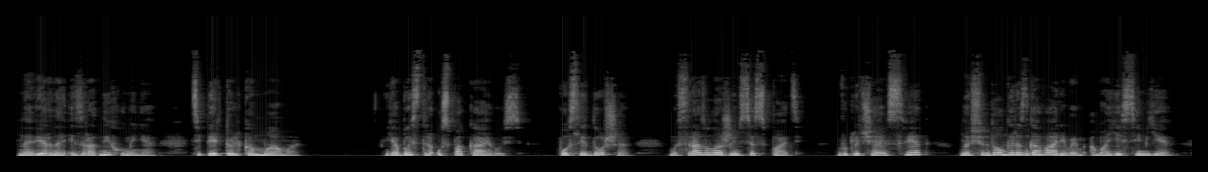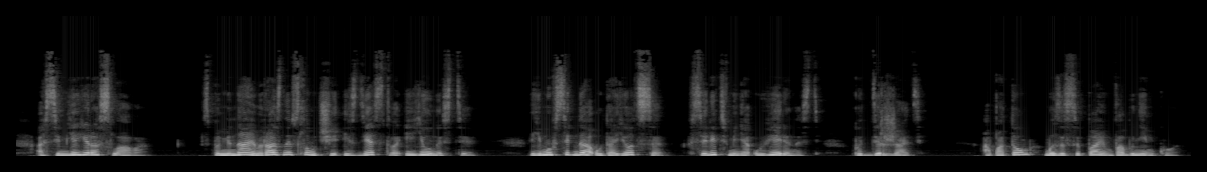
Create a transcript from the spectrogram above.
Наверное, из родных у меня теперь только мама. Я быстро успокаиваюсь. После душа мы сразу ложимся спать, выключаем свет, но еще долго разговариваем о моей семье, о семье Ярослава. Вспоминаем разные случаи из детства и юности. Ему всегда удается вселить в меня уверенность, поддержать. А потом мы засыпаем в обнимку –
